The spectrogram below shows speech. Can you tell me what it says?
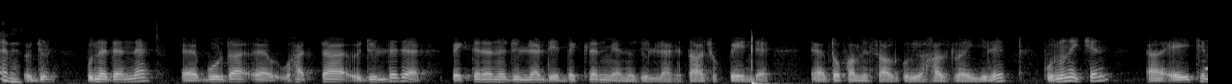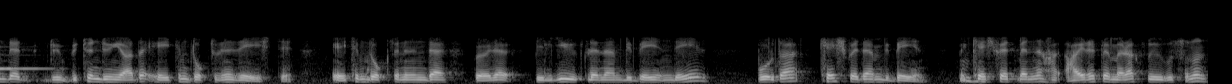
Evet. Ödül bu nedenle e, burada e, hatta ödülde de beklenen ödüller değil, beklenmeyen ödüller daha çok beyinde e, dopamin salgılıyor hazla ilgili. Bunun için e, eğitimde bütün dünyada eğitim doktrini değişti. Eğitim doktrininde böyle bilgi yüklenen bir beyin değil, burada keşfeden bir beyin. Ve keşfetmenin ha- hayret ve merak duygusunun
